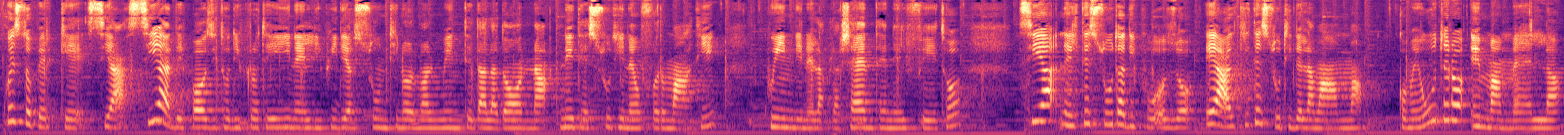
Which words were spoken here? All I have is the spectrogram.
Questo perché si ha sia deposito di proteine e lipidi assunti normalmente dalla donna nei tessuti neoformati, quindi nella placenta e nel feto, sia nel tessuto adiposo e altri tessuti della mamma, come utero e mammella.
